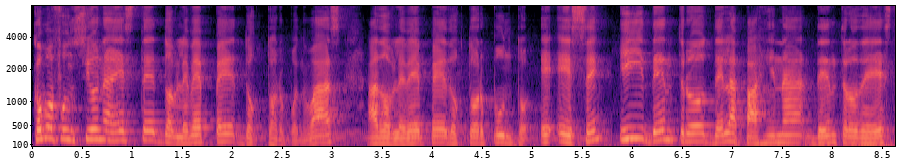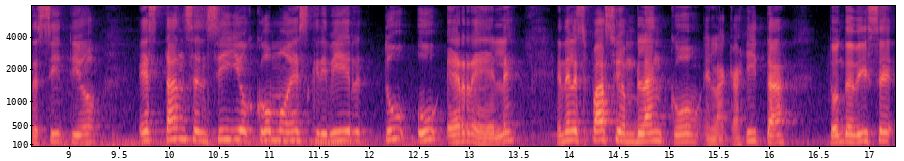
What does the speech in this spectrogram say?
¿cómo funciona este WP Doctor? Bueno, vas a wpdoctor.es y dentro de la página, dentro de este sitio, es tan sencillo como escribir tu URL en el espacio en blanco, en la cajita, donde dice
